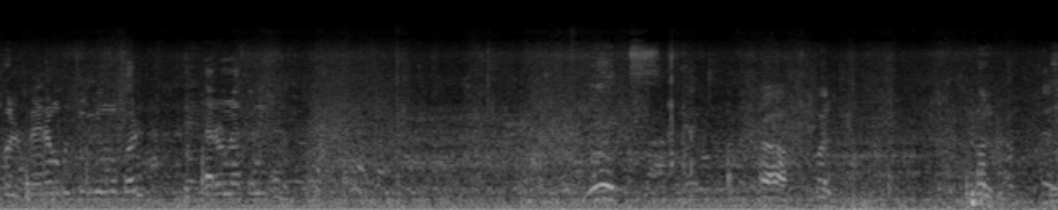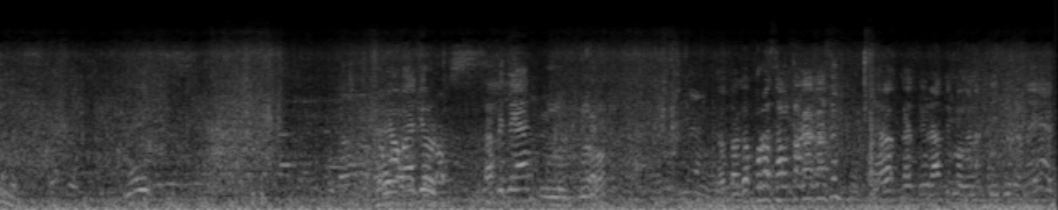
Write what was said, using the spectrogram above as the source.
Kol, perang kutsilyo mo, Kol. Taro na ito nito. Next! Ah, Paul. Paul. Ano ka, George? Lapit na yan? Taga-pura sa. Ah, kasi natin mga nakidira na yan.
